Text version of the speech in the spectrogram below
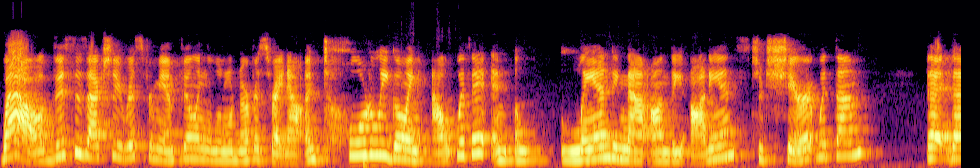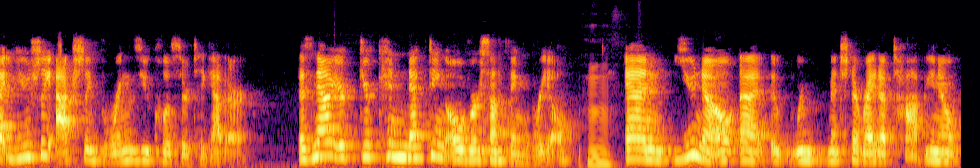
wow, this is actually a risk for me. I'm feeling a little nervous right now, and totally going out with it and uh, landing that on the audience to share it with them. That that usually actually brings you closer together. As now you're you're connecting over something real, mm. and you know, uh, we mentioned it right up top. You know,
